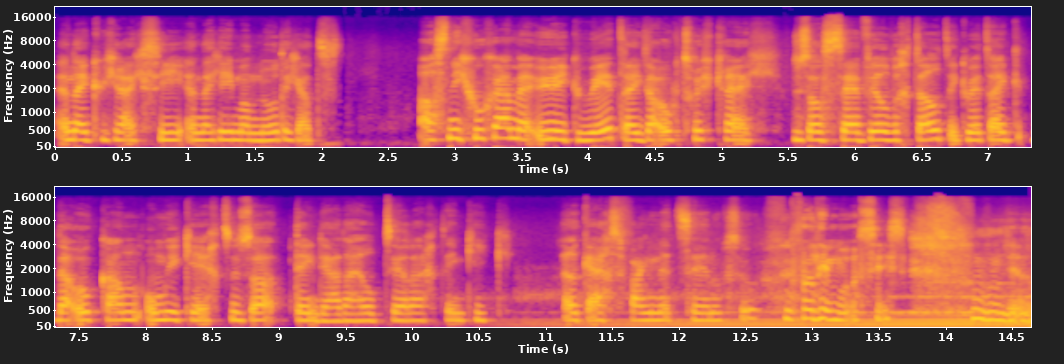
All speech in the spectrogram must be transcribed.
en dat ik u graag zie en dat je iemand nodig had. Als het niet goed gaat met u, ik weet dat ik dat ook terugkrijg. Dus als zij veel vertelt, ik weet dat ik dat ook kan, omgekeerd. Dus dat, denk, ja, dat helpt heel hard, denk ik elkaars vangnet zijn of zo. Van emoties. ja.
